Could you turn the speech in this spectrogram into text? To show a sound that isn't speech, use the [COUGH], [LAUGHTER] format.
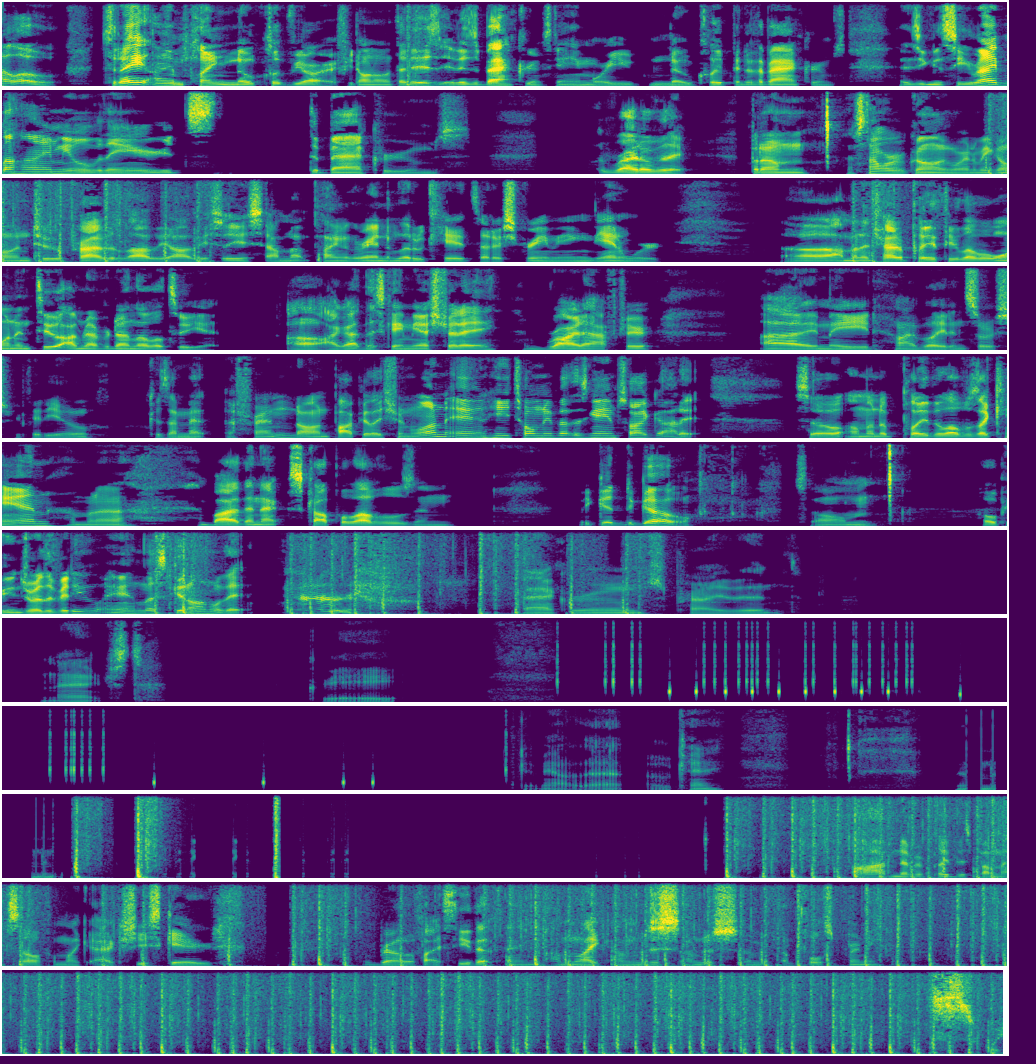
Hello. Today I am playing No Clip VR. If you don't know what that is, it is a backrooms game where you no clip into the backrooms. As you can see right behind me over there, it's the backrooms. Right over there. But um that's not where we're going. We're gonna be going to a private lobby obviously, so I'm not playing with random little kids that are screaming the N-word. Uh, I'm gonna try to play through level one and two. I've never done level two yet. Uh, I got this game yesterday, right after I made my Blade and Sorcery video because I met a friend on Population 1 and he told me about this game, so I got it. So I'm going to play the levels I can. I'm going to buy the next couple levels and be good to go. So, um, hope you enjoy the video and let's get on with it. Back rooms, private. Next. Create. Get me out of that. Okay. Oh, I've never played this by myself. I'm like actually scared. [LAUGHS] Bro, if I see that thing, I'm like, I'm just, I'm just, I'm, I'm full sprinting. Swear.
